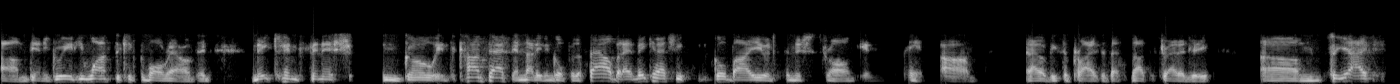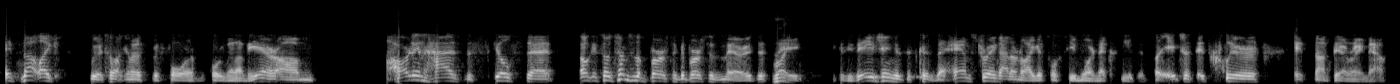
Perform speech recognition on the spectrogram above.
um, Danny Green, he wants to kick the ball around and make him finish and go into contact and not even go for the foul, but they can actually go by you and finish strong in paint. Um, and I would be surprised if that's not the strategy. Um, so yeah, I, it's not like we were talking about this before before we went on the air. Um, Harden has the skill set. Okay, so in terms of the burst, like the burst isn't there. Is this right. a, because he's aging? Is this because of the hamstring? I don't know. I guess we'll see more next season. But it just it's clear it's not there right now.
